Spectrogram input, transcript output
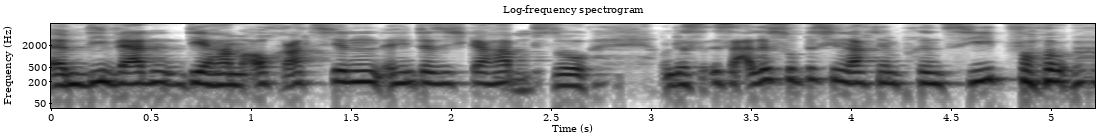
Ähm, die werden, die haben auch Razzien hinter sich gehabt, so. Und das ist alles so ein bisschen nach dem Prinzip von,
